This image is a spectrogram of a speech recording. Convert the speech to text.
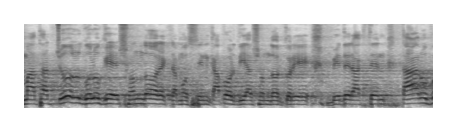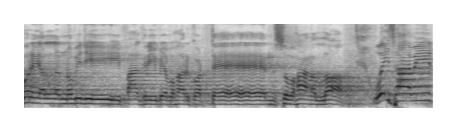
মাথার চুলগুলোকে সুন্দর একটা মসৃণ কাপড় দিয়া সুন্দর করে বেঁধে রাখতেন। তার উপরে আল্লাহ নবীজি পাগড়ি ব্যবহার করতেন। সুবহান আল্লাহ ওই সাহাবীর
